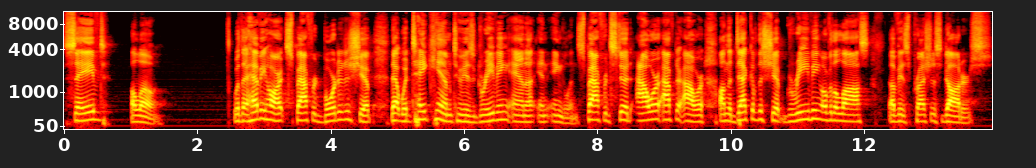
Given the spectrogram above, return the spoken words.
Saved alone. With a heavy heart, Spafford boarded a ship that would take him to his grieving Anna in England. Spafford stood hour after hour on the deck of the ship, grieving over the loss of his precious daughters.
